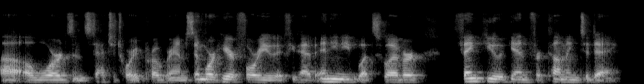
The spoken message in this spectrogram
uh, awards and statutory programs. And we're here for you if you have any need whatsoever. Thank you again for coming today.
